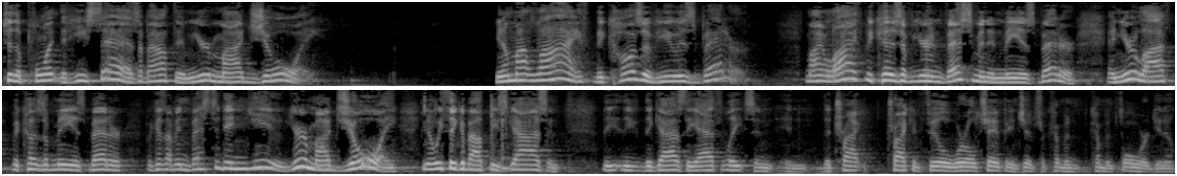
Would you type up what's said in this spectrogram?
to the point that he says about them, You're my joy. You know, my life because of you is better. My life because of your investment in me is better. And your life because of me is better because I've invested in you. You're my joy. You know, we think about these guys and the, the, the guys, the athletes in, in the track track and field world championships are coming coming forward, you know.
